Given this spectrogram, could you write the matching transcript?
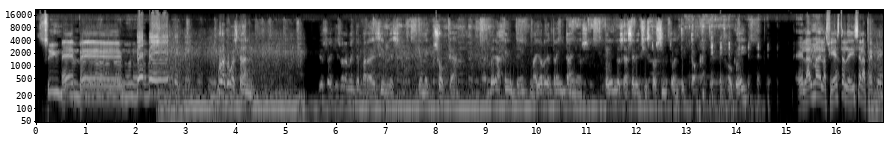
Sí. Pepe. No, no, no, no, no. Pepe, Pepe, Pepe. Hola, ¿cómo están? Yo estoy aquí solamente para decirles que me choca ver a gente mayor de 30 años queriéndose hacer el chistosito en TikTok. ¿Ok? El alma de las fiestas le dicen a Pepe.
